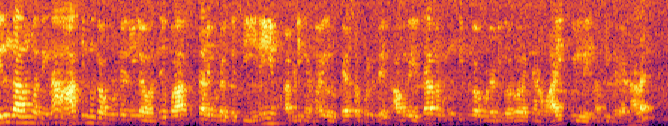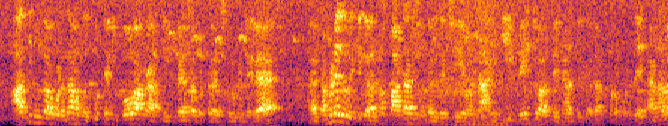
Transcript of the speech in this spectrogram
இருந்தாலும் பார்த்தீங்கன்னா அதிமுக கூட்டணியில் வந்து பாட்டாளி மக்கள் கட்சி இணையும் அப்படிங்கிற மாதிரி ஒரு பேசப்படுது. அவங்க எக்காரணம் வந்து திமுக கூட்டணிக்கு வருவதற்கான வாய்ப்பு இல்லை அப்படிங்கறதுனால அதிமுக கூட தான் அவங்க கூட்டணி போவாங்க அப்படின்னு பேசப்பட்ட சூழ்நிலையில தமிழக வெற்றிக்காரங்க பாட்டாளி மக்கள் கட்சியை வந்து அங்கேயும் பேச்சுவார்த்தை நடத்திருக்கிறதா கூறப்படுது. அதனால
